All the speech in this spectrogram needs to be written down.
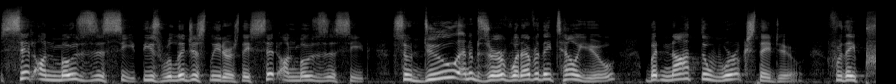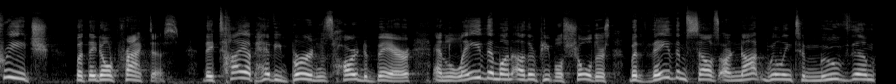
sit on Moses' seat. These religious leaders, they sit on Moses' seat. So do and observe whatever they tell you, but not the works they do. For they preach, but they don't practice. They tie up heavy burdens hard to bear and lay them on other people's shoulders, but they themselves are not willing to move them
